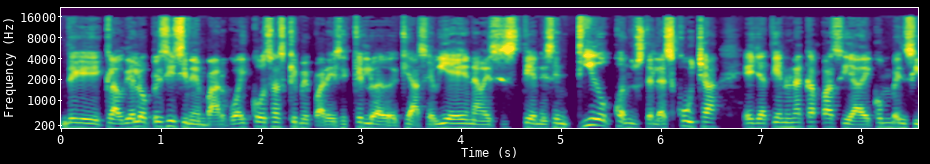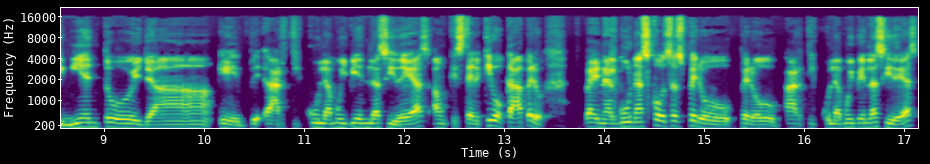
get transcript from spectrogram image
de Claudia López y sin embargo hay cosas que me parece que, lo, que hace bien, a veces tiene sentido cuando usted la escucha, ella tiene una capacidad de convencimiento, ella articula muy bien las ideas, aunque esté equivocada, pero en algunas cosas, pero, pero articula muy bien las ideas.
